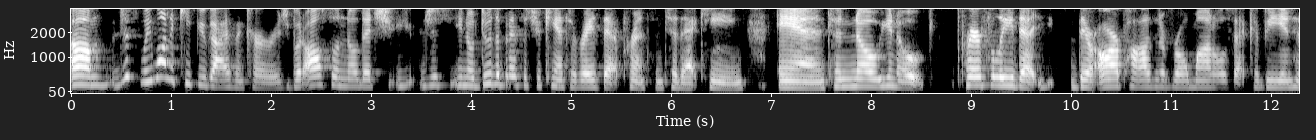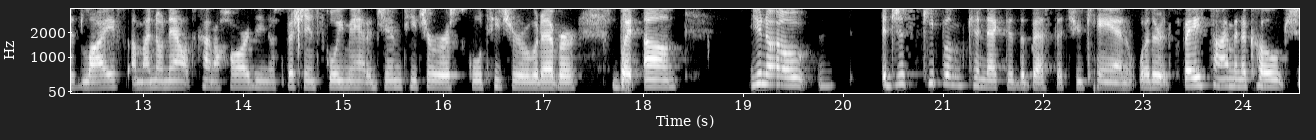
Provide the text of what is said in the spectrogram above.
um, just we want to keep you guys encouraged, but also know that you, you, just you know do the best that you can to raise that prince into that king, and to know you know prayerfully that there are positive role models that could be in his life. Um, I know now it's kind of hard, you know, especially in school. You may have a gym teacher or a school teacher or whatever, but um, you know, just keep them connected the best that you can, whether it's FaceTime and a coach,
